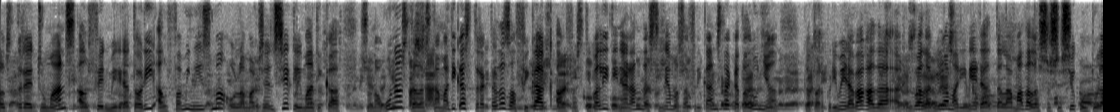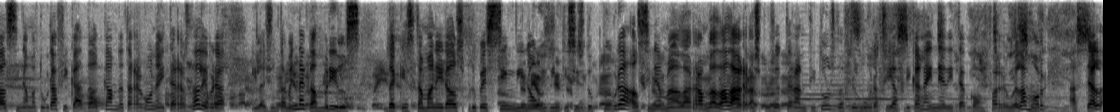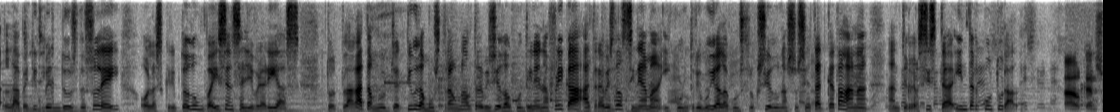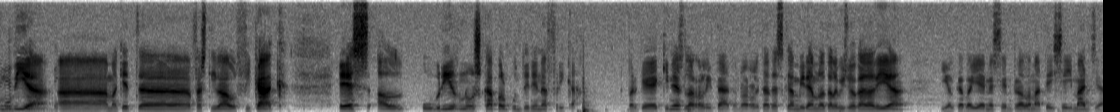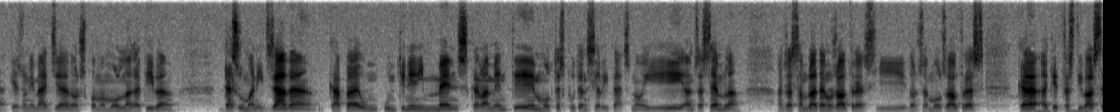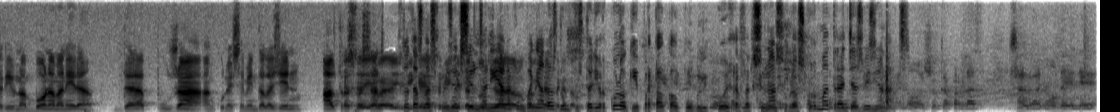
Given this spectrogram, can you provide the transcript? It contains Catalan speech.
Els drets humans, el fet migratori, el feminisme o l'emergència climàtica. són algunes de les temàtiques tractades al FICAC, el Festival Itinerant de Cinemes Africans de Catalunya, que per primera vegada arriba a la Vila Marinera de la mà de l'Associació Cultural Cinematogràfica del Camp de Tarragona i Terres de l'Ebre i l'Ajuntament de Cambrils. D'aquesta manera, els propers 5, 19 i 26 d'octubre, al cinema a la Rambla de l'Art es projectaran títols de filmografia africana inèdita com Farreu l'amor, Estel, La Petite Vendus de Soleil o l'escriptor d'un país sense llibreries. Tot plegat amb l'objectiu de mostrar una altra visió del continent africà a través del cinema i contribuir a la construcció d'una societat catalana antiracista i intercultural. El que ens movia eh, amb aquest eh, festival FICAC és el obrir-nos cap al continent africà. Perquè quina és la realitat? La realitat és que mirem la televisió cada dia i el que veiem és sempre la mateixa imatge, que és una imatge doncs, com a molt negativa, deshumanitzada cap a un continent immens que realment té moltes potencialitats. No? I ens sembla, ens ha semblat a nosaltres i doncs, a molts altres, que aquest festival seria una bona manera de posar en coneixement de la gent altres vessants. Totes les projeccions aniran acompanyades d'un posterior col·loqui per tal que el públic pugui reflexionar sobre els curtmetratges visionats. Això que ha parlat Salva, no? de, de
